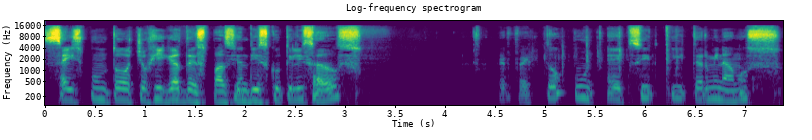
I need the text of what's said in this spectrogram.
6.8 GB de espacio en disco utilizados. Perfecto, un exit y terminamos.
